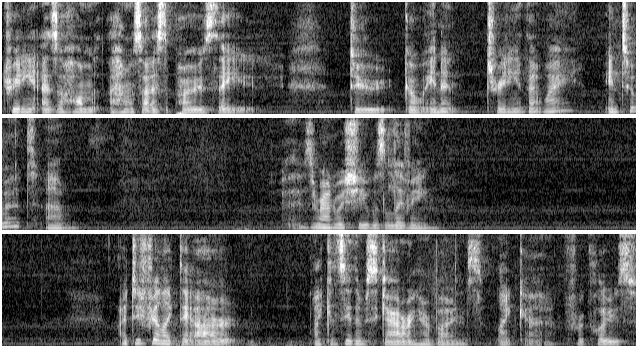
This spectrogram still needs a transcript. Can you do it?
treating it as a hom- homicide. I suppose they do go in it, treating it that way, into it. Um, it's around where she was living. I do feel like they are. I can see them scouring her bones, like uh, for clues.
